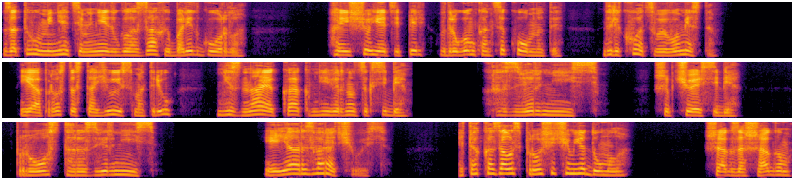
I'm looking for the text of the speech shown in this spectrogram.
зато у меня темнеет в глазах и болит горло. А еще я теперь в другом конце комнаты, далеко от своего места. Я просто стою и смотрю, не зная, как мне вернуться к себе. «Развернись», — шепчу я себе. «Просто развернись». И я разворачиваюсь. Это оказалось проще, чем я думала. Шаг за шагом,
